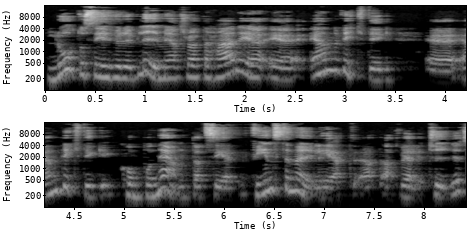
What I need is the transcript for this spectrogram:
Låt oss se hur det blir, men jag tror att det här är, är en viktig eh, en viktig komponent att se, finns det möjlighet att, att väldigt tydligt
